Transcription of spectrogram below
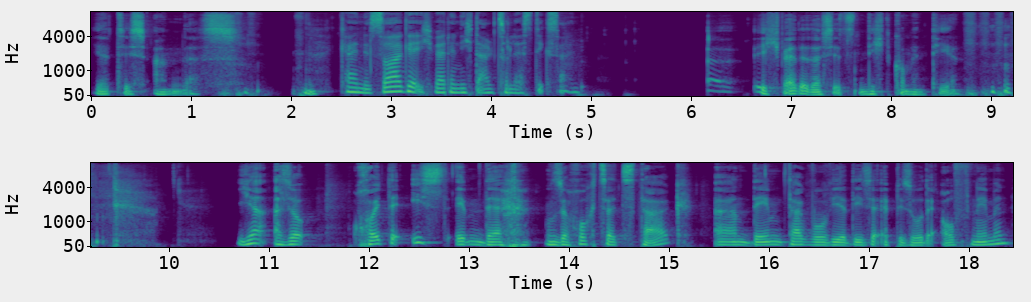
Jetzt ist anders. Keine Sorge, ich werde nicht allzu lästig sein. Ich werde das jetzt nicht kommentieren. ja, also heute ist eben der, unser Hochzeitstag, an dem Tag, wo wir diese Episode aufnehmen.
